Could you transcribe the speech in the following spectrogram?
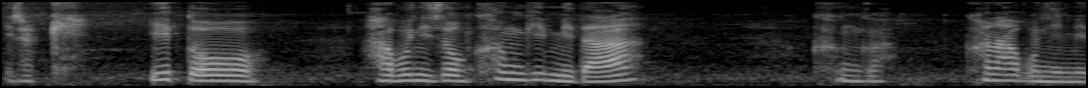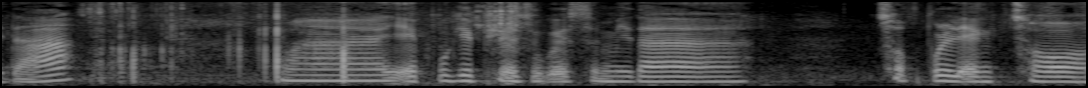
이렇게 이 또 화분이 좀 큰 깁니다. 큰 거, 큰 화분입니다. 와 예쁘게 피워주고 있습니다. 촛불 냉초.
